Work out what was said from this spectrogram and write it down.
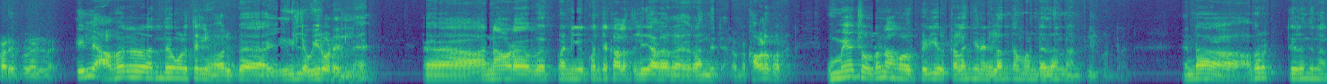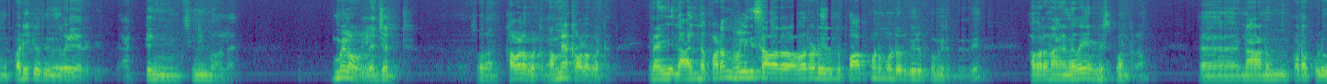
படைப்புகளில்? இல்லை அவர் வந்து உங்களுக்கு தெரியும். அவர் இப்போ இல்லை உயிரோட இல்லை. அண்ணாவோட ஒர்க் பண்ணி கொஞ்ச காலத்துலேயே அவர் இறந்துட்டார். ரொம்ப கவலைப்படுறேன். உண்மையாக சொல்கிறேன் நாங்கள் ஒரு பெரிய ஒரு கலைஞனை இழந்தோம்ன்றதை தான் நான் ஃபீல் பண்ணுறேன் ஏண்டா அவர்கிட்ட இருந்து நாங்கள் படிக்கிறது நிறைய இருக்குது ஆக்டிங் சினிமாவில் உண்மையில் ஒரு லெஜண்ட் ஸோ நான் கவலைப்பட்டேன். நம்மையாக கவலைப்பட்டேன். எனக்கு நான் இந்த படம் ரிலீஸ் அவர் அவரோட இருந்து பார்க்கணுமென்ற ஒரு விருப்பம் இருந்தது. அவரை நாங்கள் நிறைய மிஸ் பண்ணுறோம் நானும் படக்குழு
